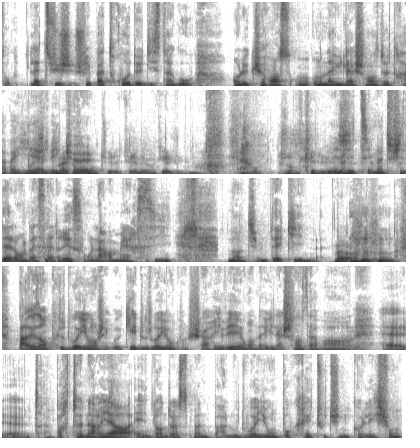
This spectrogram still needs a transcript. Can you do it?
Donc là-dessus, je ne fais pas trop de distinguo. En l'occurrence, on, a eu la chance de travailler avec... Macron, euh, tu l'as mis dans quel... Brigitte, c'est notre fidèle ambassadrice, on la remercie. Non, tu me taquines. Par exemple, le Doyon, j'évoquais le Doyon quand je suis arrivée, on a eu la chance d'avoir avoir euh, un partenariat et d'endorsement par Loudoyon pour créer toute une collection.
